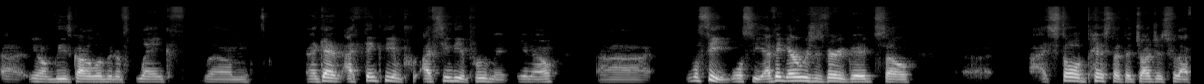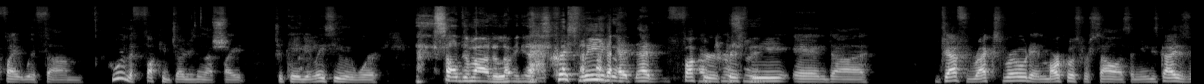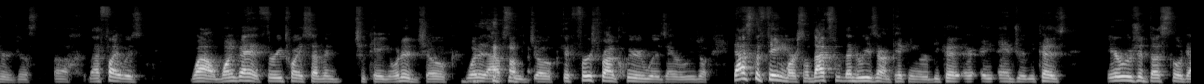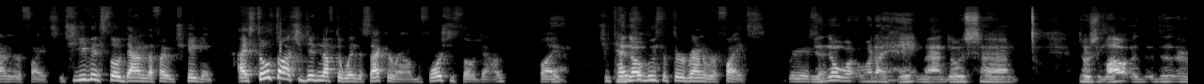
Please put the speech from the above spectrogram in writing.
uh, you know Lee's got a little bit of length. Um, and again, I think the imp- I've seen the improvement. You know, uh, we'll see, we'll see. I think Araujo is very good, so uh, I still am pissed at the judges for that fight. With um, who are the fucking judges in that fight? Chookagian. Let's see who they were. Sal D'Amato, let me guess. Chris Lee, that, that fucker, oh, Chris, Chris Lee. Lee, and uh, Jeff Rexroad and Marcos Rosales. I mean, these guys are just, ugh, that fight was, wow. One guy had 327 Chookagian. What a joke. What an absolute joke. The first round clear was Araujo. That's the thing, Marcel. That's the reason I'm picking her, because, uh, Andrew, because Araujo does slow down in her fights. She even slowed down in the fight with Chookagian. I still thought she did enough to win the second round before she slowed down, but yeah. she tends you know, to lose the third round of her fights. You, you know what, what I hate, man? Those um, those loud,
